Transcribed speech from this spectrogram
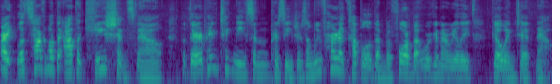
All right, let's talk about the applications now, the therapeutic techniques and procedures. And we've heard a couple of them before, but we're going to really go into it now.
